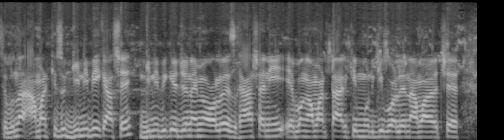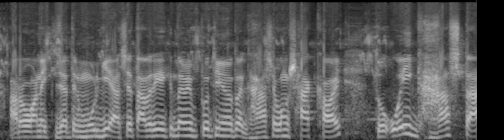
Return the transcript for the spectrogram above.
তো বন্ধুরা, আমার কিছু গিনিপিক আছে। গিনিপিকের জন্য আমি অলওয়েজ ঘাস আনি এবং আমার টার্কি মুরগি বলেন, আমার হচ্ছে আরও অনেক জাতের মুরগি আছে, তাদেরকে কিন্তু আমি প্রতিনিয়ত ঘাস এবং শাক খাওয়াই। তো ওই ঘাসটা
